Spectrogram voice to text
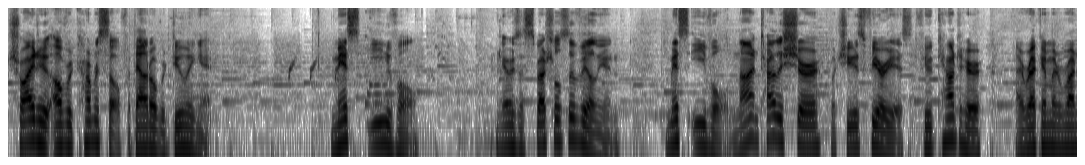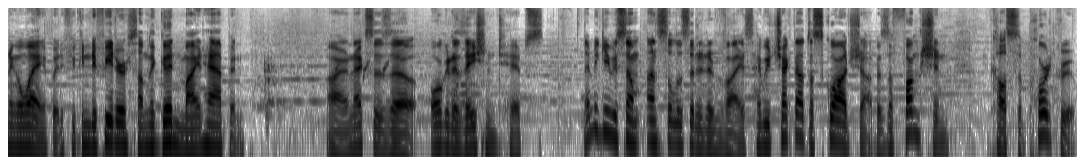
Try to overcome yourself without overdoing it. Miss Evil. There is a special civilian. Miss Evil. Not entirely sure, but she is furious. If you encounter her, I recommend running away, but if you can defeat her, something good might happen. Alright, next is uh, organization tips. Let me give you some unsolicited advice. Have you checked out the squad shop? It's a function called support group.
